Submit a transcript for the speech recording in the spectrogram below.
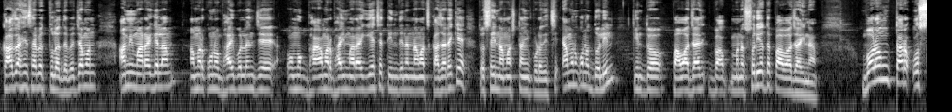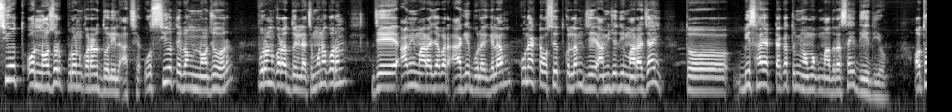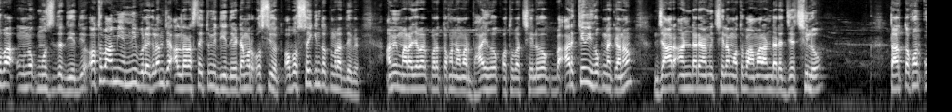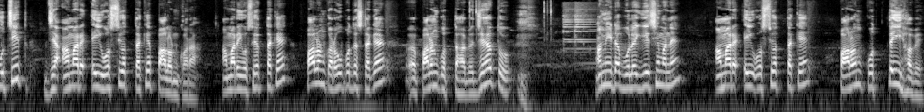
কাজা হিসাবে তুলে দেবে। যেমন আমি মারা গেলাম, আমার কোনো ভাই বলেন যে অমুক ভাই আমার ভাই মারা গিয়েছে, তিন দিনের নামাজ কাজা রেখে, তো সেই নামাজটা আমি পড়ে দিচ্ছি। এমন কোনো দলিল কিন্তু পাওয়া যায় বা মানে শরীয়তে পাওয়া যায় না। বরং তার ওসিয়ত ও নজর পূরণ করার দলিল আছে। ওসিয়ত এবং নজর পূরণ করার দলিল আছে। মনে করুন যে আমি মারা যাবার আগে বলে গেলাম, কোনো একটা ওসিয়ত করলাম যে আমি যদি মারা যাই তো বিশ হাজার টাকা তুমি অমুক মাদ্রাসায় দিয়ে দিও অথবা অমুক মসজিদে দিয়ে দিও। অথবা আমি এমনি বলে গেলাম যে আল্লাহ রাস্তায় তুমি দিয়ে দিও, এটা আমার ওসিয়ত, অবশ্যই কিন্তু তোমরা দেবে। আমি মারা যাওয়ার পরে তখন আমার ভাই হোক অথবা ছেলে হোক বা আর কেউই হোক না কেন, যার আন্ডারে আমি ছিলাম অথবা আমার আন্ডারে যে ছিল, তার তখন উচিত যে আমার এই ওসিয়তটাকে পালন করা, আমার এই ওসিয়তটাকে পালন করা, উপদেশটাকে পালন করতে হবে। যেহেতু আমি এটা বলে গিয়েছি মানে আমার এই ওসিয়তটাকে পালন করতেই হবে।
